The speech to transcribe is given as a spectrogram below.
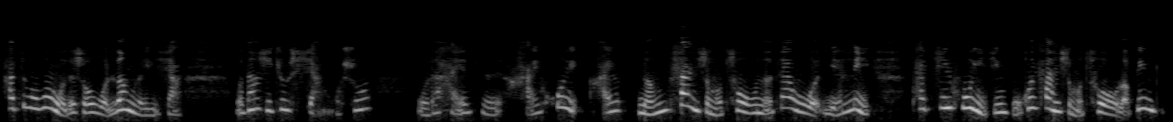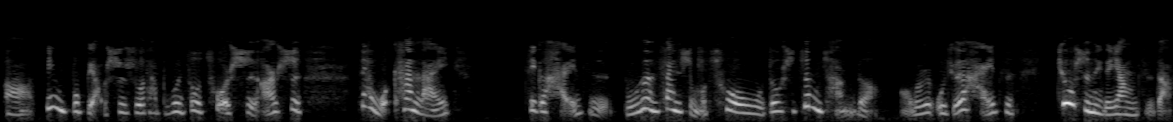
他这么问我的时候，我愣了一下，我当时就想，我说，我的孩子还会还能犯什么错误呢？在我眼里，他几乎已经不会犯什么错误了，并啊，并不表示说他不会做错事，而是在我看来，这个孩子不论犯什么错误都是正常的。我我觉得孩子就是那个样子的，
